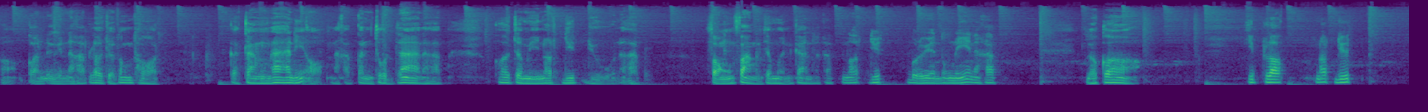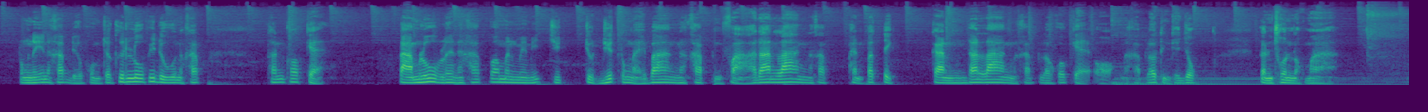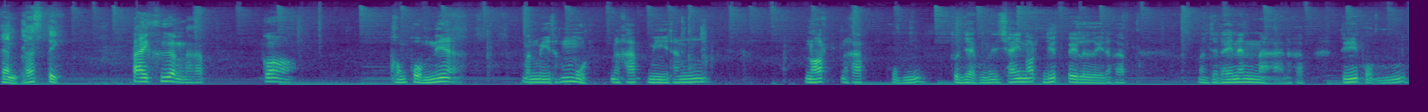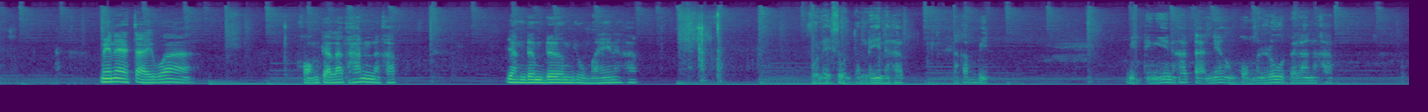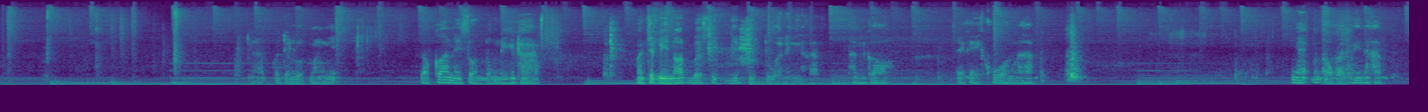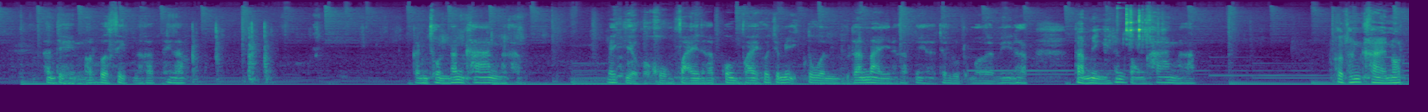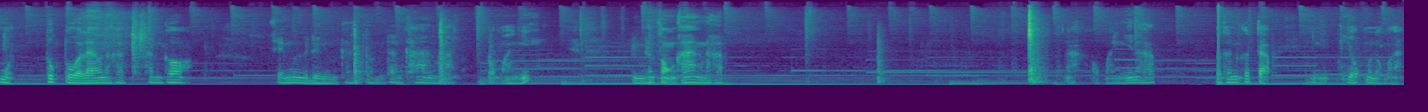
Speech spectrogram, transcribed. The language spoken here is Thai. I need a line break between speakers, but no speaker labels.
ก็ก่อนอื่นนะครับ เราจะต้องถอดกระจังหน้านี้ออกนะครับ กันชนหน้านะครับ ก็จะมีน็อตยึดอยู่นะครับสองฝั่งจะเหมือนกันนะครับน็อตยึดบริเวณตรงนี้นะครับ แล้วก็กิบล็อกน็อตยึดตรงนี้นะครับ เดี๋ยวผมจะขึ้นรูปให้ดูนะครับ ท่านก็แกะตามรูปเลยนะครับ ว่ามันมีจุดจุดยึดตรงไหนบ้างนะครับฝาด้านล่างนะครับ แผ่นพลาสติกกันด้านล่างนะครับ เราก็แกะออกนะครับ แล้วถึงจะยกกันชนออกมา แผ่นพลาสติก ใต้เครื่องนะครับ ก็ของผมเนี่ยมันมีทั้งหมุดนะครับ มีทั้งน็อตนะครับ ผมส่วนใหญ่ผมจะใช้น็อตยึดไปเลยนะครับ มันจะได้แน่นหนานะครับ ทีนี้ผมไม่แน่ใจว่าของแต่ละท่านนะครับยังเดิมๆอยู่ไหมนะครับ ส่วนในส่วนตรงนี้นะครับ แล้วก็บิด บิดอย่างนี้นะครับ แต่เนี้ยของผมมันรูดไปแล้วนะครับ ก็จะหลุดมางนี้ แล้วก็ในส่วนตรงนี้นะครับ มันจะมีน็อตเบอร์สิบยึดอยู่ตัวหนึ่งนะครับ ท่านก็ใช้ไขควงนะครับแงะมันออกแบบนี้นะครับ ท่านจะเห็นน็อตเบอร์สิบนะครับนี่ครับ กันชนด้านข้างนะครับ ไม่เกี่ยวกับโคมไฟนะครับ โคมไฟก็จะมีอีกตัวนึงอยู่ด้านในนะครับเนี่ยจะหลุดออกมาแบบนี้นะครับทำอย่างนี้ทั้งสองข้างนะครับพอท่านคลายน็อตหมดทุกตัวแล้วนะครับ ท่านก็ ใช้มือดึงกันชนด้านข้างนะครับออกมาอย่างนี้ ดึงทั้งสองข้างนะครับอะออกมาอย่างนี้นะครับแล้วท่านก็จับย่างนี้ยกมันออกมา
